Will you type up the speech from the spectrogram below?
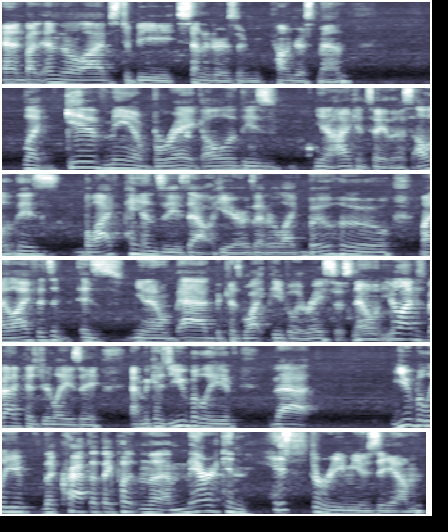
and by the end of their lives to be senators and congressmen. Like, give me a break. All of these, you know, I can say this. All of these black pansies out here that are like, boo hoo, my life isn't is you know bad because white people are racist. No, your life is bad because you're lazy and because you believe that you believe the crap that they put in the American History Museum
